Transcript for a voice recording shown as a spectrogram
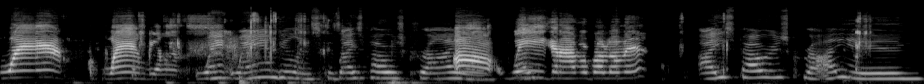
wham, wambulance. Wham ambulance, cause Ice Power's crying. Ah, we Ice, gonna have a problem here? Ice Power's crying.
